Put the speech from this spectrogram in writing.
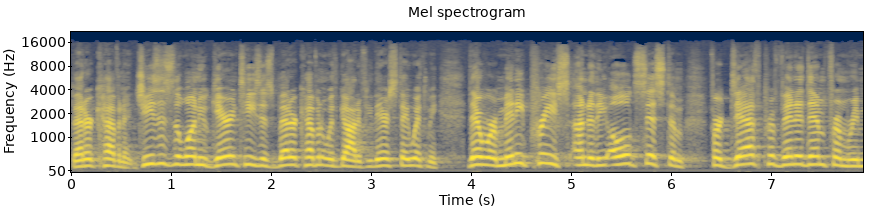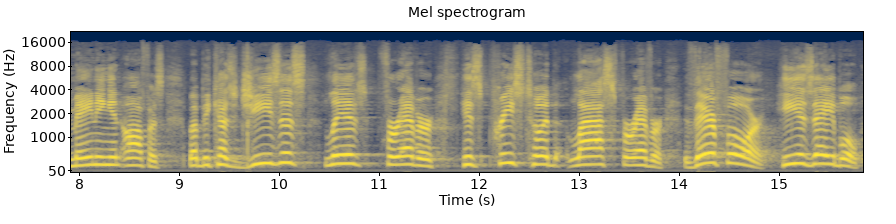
Better covenant. Jesus is the one who guarantees this better covenant with God. If you there, stay with me. There were many priests under the old system, for death prevented them from remaining in office. But because Jesus lives forever, his priesthood lasts forever. Therefore, he is able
